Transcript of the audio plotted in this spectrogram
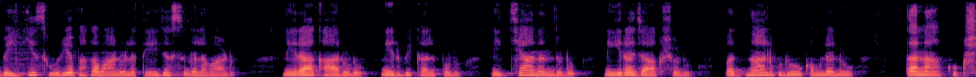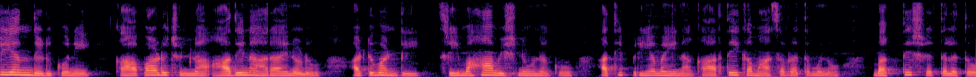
వెయ్యి సూర్యభగవానుల తేజస్సు గలవాడు నిరాకారుడు నిర్వికల్పుడు నిత్యానందుడు నీరజాక్షుడు పద్నాలుగు లోకములను తన కుక్షియందిడుకొని కాపాడుచున్న ఆదినారాయణుడు అటువంటి శ్రీ మహావిష్ణువునకు అతి ప్రియమైన కార్తీక మాస వ్రతమును భక్తి శ్రద్ధలతో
